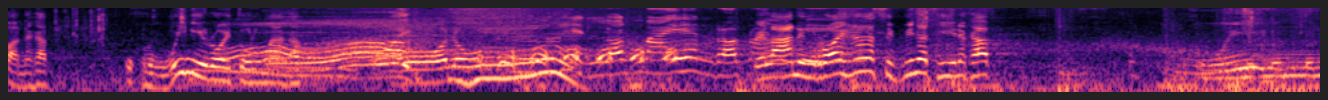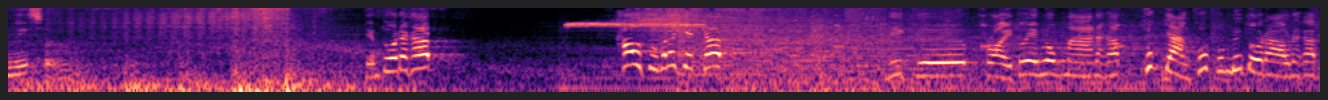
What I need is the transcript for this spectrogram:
ก่อนนะครับโอ้โหมีโรยตัวลงมาครับ โอ้โหดูเห็นรถไหมเห็นรถไหมเวลา 150 วินาทีนะครับอุ้ยมุมมุมนี้สวยเตรียมตัวนะครับ เข้าสู่ภารกิจครับ นี่คือปล่อยตัวเองลงมานะครับ ทุกอย่างควบคุมด้วยตัวเรานะครับ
